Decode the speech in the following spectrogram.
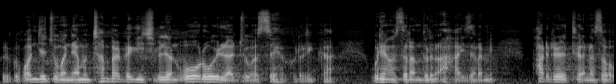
그리고 언제 죽었냐면 1821년 5월 5일 날 죽었어요. 그러니까 우리 한국 사람들은 아, 이 사람이 8일에 태어나서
